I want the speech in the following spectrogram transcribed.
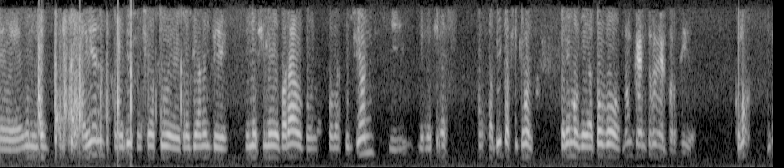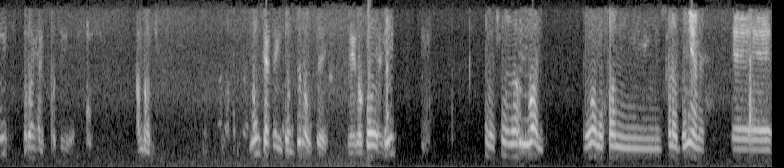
eh, uno estar bien, como te dije, yo estuve prácticamente un mes y medio parado por, por la expulsión y, y recién hace un ratito, así que bueno, esperemos que de a poco... Nunca entró en el partido. ¿Cómo? Nunca entró en el partido. Anoche. Nunca se encontró usted de lo ¿Puedo que decir? Bueno, yo no igual, bueno, son, son opiniones. Eh,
